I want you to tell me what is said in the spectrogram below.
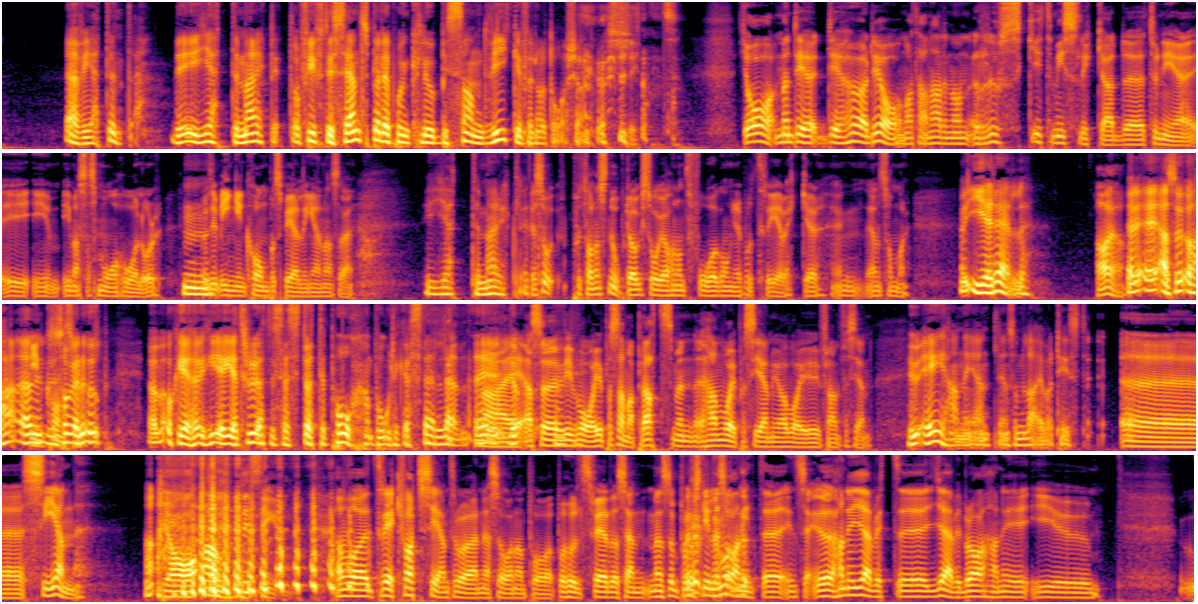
Jag vet inte. Det är jättemärkligt. Och 50 Cent spelade på en klubb i Sandviken för något år sedan. Shit. Ja, men det, det hörde jag om att han hade någon ruskigt misslyckad eh, turné i, i, i massa små hålor. Mm. Och typ ingen kom på spelningen och sådär. Jättemärkligt. Jag såg, på tal om Snoop Dogg såg jag honom två gånger på tre veckor en, en sommar. IRL? Ja, ja. Eller, eh, alltså, han- du såg han upp? Ja, Okej, jag, jag tror att du så stötte på honom på olika ställen. Eh, Nej, då- alltså vi okej. var ju på samma plats, men han var ju på scen och jag var ju framför scen. Hur är han egentligen som liveartist? Uh, scen. Ja, alltid sen. Han var tre kvart sen tror jag när jag såg honom på, på Hultsfred och sen, men så på så var han inte, inte. Eh, Han är jävligt, eh, jävligt bra, han är, är ju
